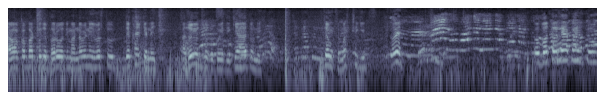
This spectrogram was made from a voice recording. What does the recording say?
નવા કબાટ બધું ભરવું તેમાં નવી નવી વસ્તુ દેખાય કે નહીં? આ જોયું જ નતું કોઈ દી, ક્યાં હતું નહીં? કેવું છે, મસ્ત થઈ ગયું? ઓય! લે પણ તું.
